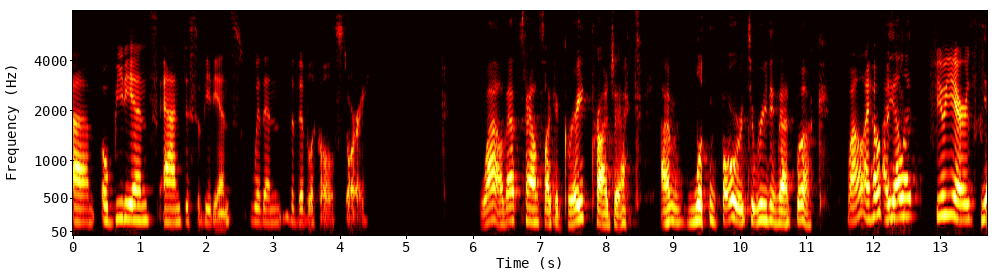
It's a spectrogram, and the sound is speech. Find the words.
um, obedience and disobedience within the biblical story? Wow, that sounds like a great project. I'm looking forward to reading that book. Well, I hope Ayelet, in a few years. Yeah,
